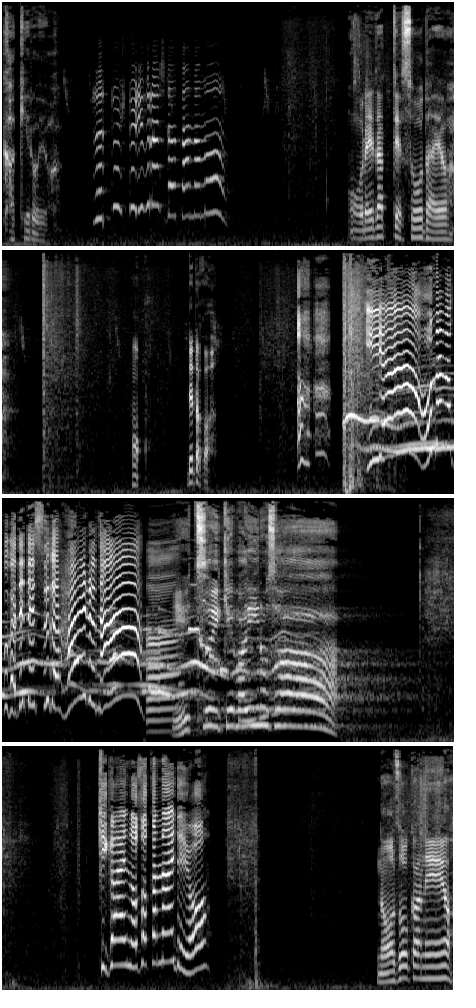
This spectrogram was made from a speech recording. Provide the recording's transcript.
かけろよ。ずっと一人暮らしだったんだもん。俺だってそうだよ。あ出たか。いやー女の子が出てすぐ入るないつ行けばいいのさ着替え覗かないでよ。覗かねえよ。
